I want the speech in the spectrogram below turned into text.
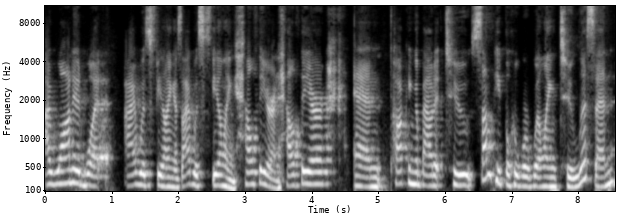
I wanted what I was feeling as I was feeling healthier and healthier and talking about it to some people who were willing to listen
